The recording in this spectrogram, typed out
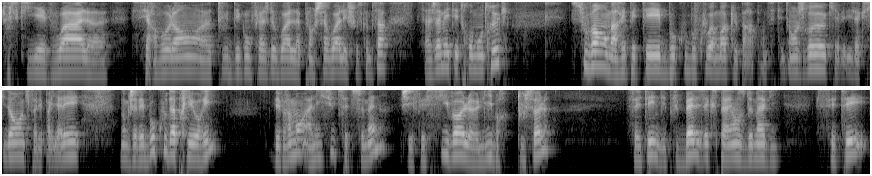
tout ce qui est voile, euh, cerf-volant, euh, tout dégonflage de voile, la planche à voile, les choses comme ça. Ça n'a jamais été trop mon truc. Souvent, on m'a répété beaucoup, beaucoup à moi que le parapente c'était dangereux, qu'il y avait des accidents, qu'il fallait pas y aller. Donc j'avais beaucoup d'a priori. Mais vraiment, à l'issue de cette semaine, j'ai fait six vols libres tout seul. Ça a été une des plus belles expériences de ma vie. C'était.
